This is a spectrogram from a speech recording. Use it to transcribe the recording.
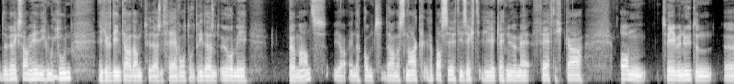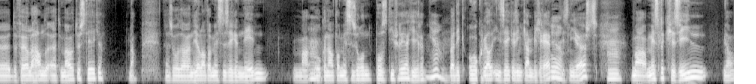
de werkzaamheden die je moet Nee. doen. En je verdient daar dan 2500 of 3000 euro mee per maand. Ja, en er komt daar een snaak gepasseerd die zegt, je krijgt nu van mij 50k om twee minuten eh, de vuile handen uit de mouw te steken. Ja, dan zullen daar een heel aantal mensen zeggen nee, maar ook een aantal mensen zullen positief reageren. Ja. Wat ik ook wel in zekere zin kan begrijpen, Ja. het is niet juist. Maar menselijk gezien ja,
